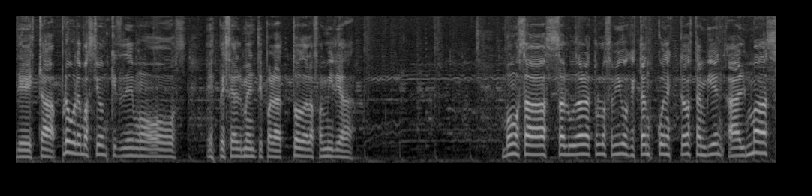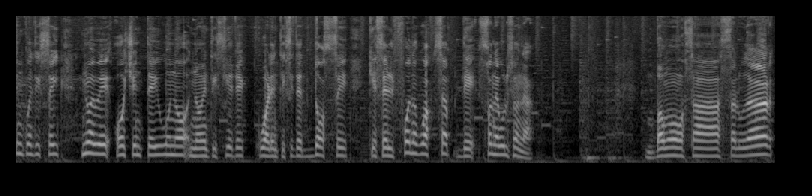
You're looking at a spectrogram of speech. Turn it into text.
de esta programación que tenemos especialmente para toda la familia Vamos a saludar a todos los amigos que están conectados también al más 56 981 97 47 12, que es el fono WhatsApp de Zona Evoluciona. Vamos a saludar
